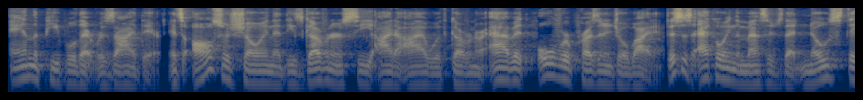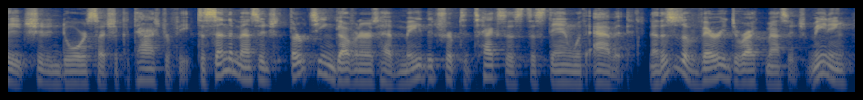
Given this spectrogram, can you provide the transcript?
and the people that reside there. It's also showing that these governors see eye to eye with Governor Abbott over President Joe Biden. This is echoing the message that no state should endure such a catastrophe. To send a message, 13 governors have made the trip to Texas to stand with Abbott. Now, this is a very direct message, meaning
